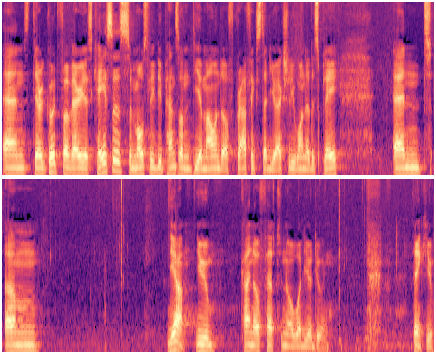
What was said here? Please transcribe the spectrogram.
and they're good for various cases. So mostly depends on the amount of graphics that you actually want to display. And um, yeah, you kind of have to know what you're doing. Thank you.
